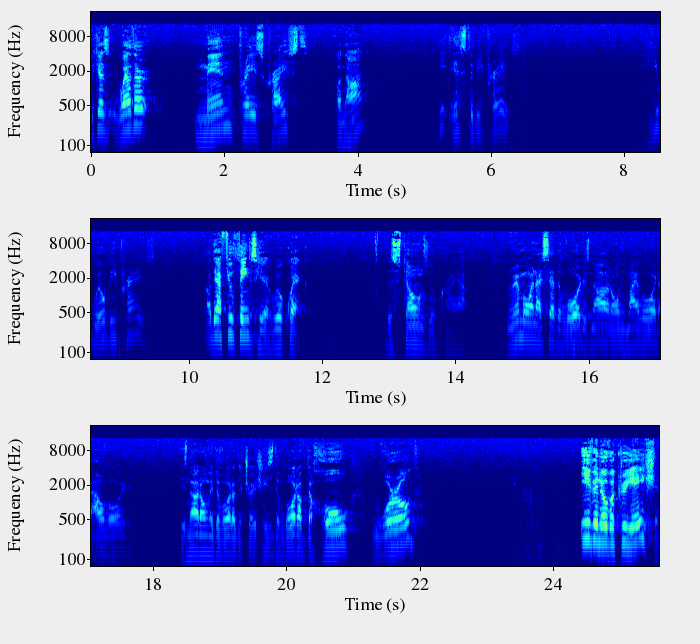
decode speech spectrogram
Because whether men praise Christ or not, He is to be praised. He will be praised. Now, there are a few things here, real quick. The stones will cry out. Remember when I said the Lord is not only my Lord, our Lord? He's not only the Lord of the church, He's the Lord of the whole world, even over creation.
